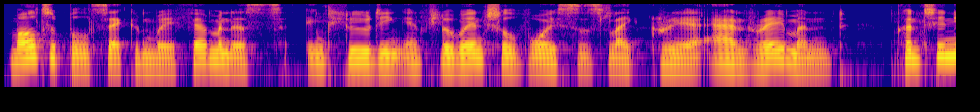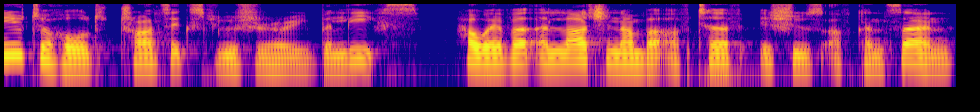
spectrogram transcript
multiple second wave feminists, including influential voices like Greer and Raymond, continue to hold trans exclusionary beliefs. However, a large number of TERF issues of concern,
